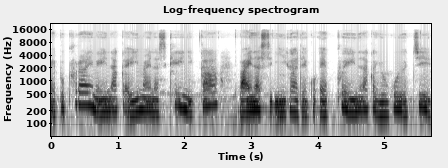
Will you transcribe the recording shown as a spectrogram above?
F 프라임 a는 아까 a 마이너스 k니까 마이너스 2가 되고 fa는 아까 요거였지.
